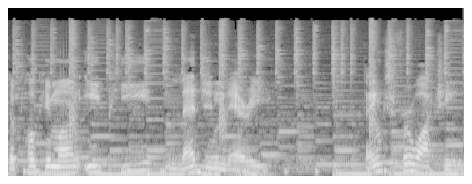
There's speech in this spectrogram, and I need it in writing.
the Pokemon EP Legendary. Thanks for watching.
